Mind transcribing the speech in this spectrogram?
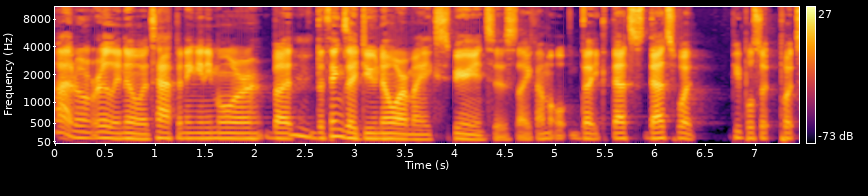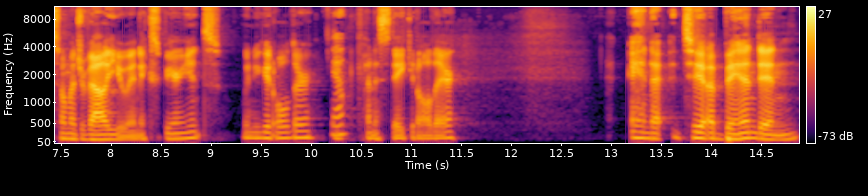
I don't really know what's happening anymore, but hmm. the things I do know are my experiences. Like I'm o- like that's that's what people put so much value in experience when you get older. Yeah. kind of stake it all there. And uh, to abandon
